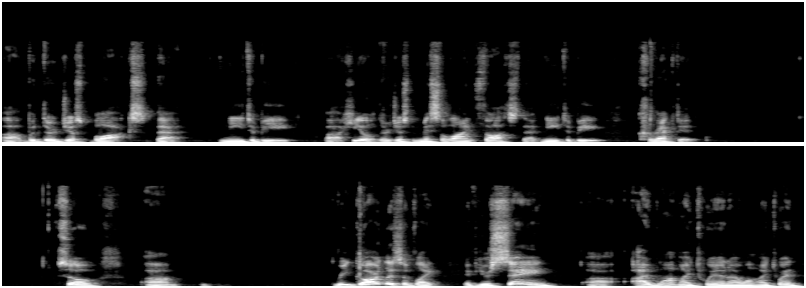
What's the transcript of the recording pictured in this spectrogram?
uh, but they're just blocks that need to be uh, healed. They're just misaligned thoughts that need to be corrected. So, um, regardless of like, if you're saying, uh, I want my twin, I want my twin,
